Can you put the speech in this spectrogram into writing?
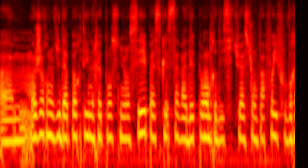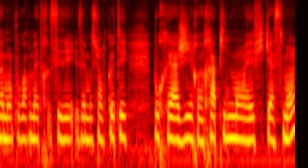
Euh, Moi, j'aurais envie d'apporter une réponse nuancée parce que ça va dépendre des situations. Parfois, il faut vraiment pouvoir mettre ses émotions de côté pour réagir rapidement et efficacement.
